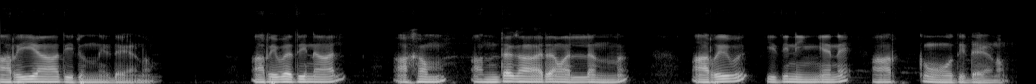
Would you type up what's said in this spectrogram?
അറിയാതിരുന്നിടേണം. അറിവതിനാൽ അഹം അന്ധകാരമല്ലെന്ന് അറിവ് ഇതിനിങ്ങനെ ആർക്കുമോതിടേണം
